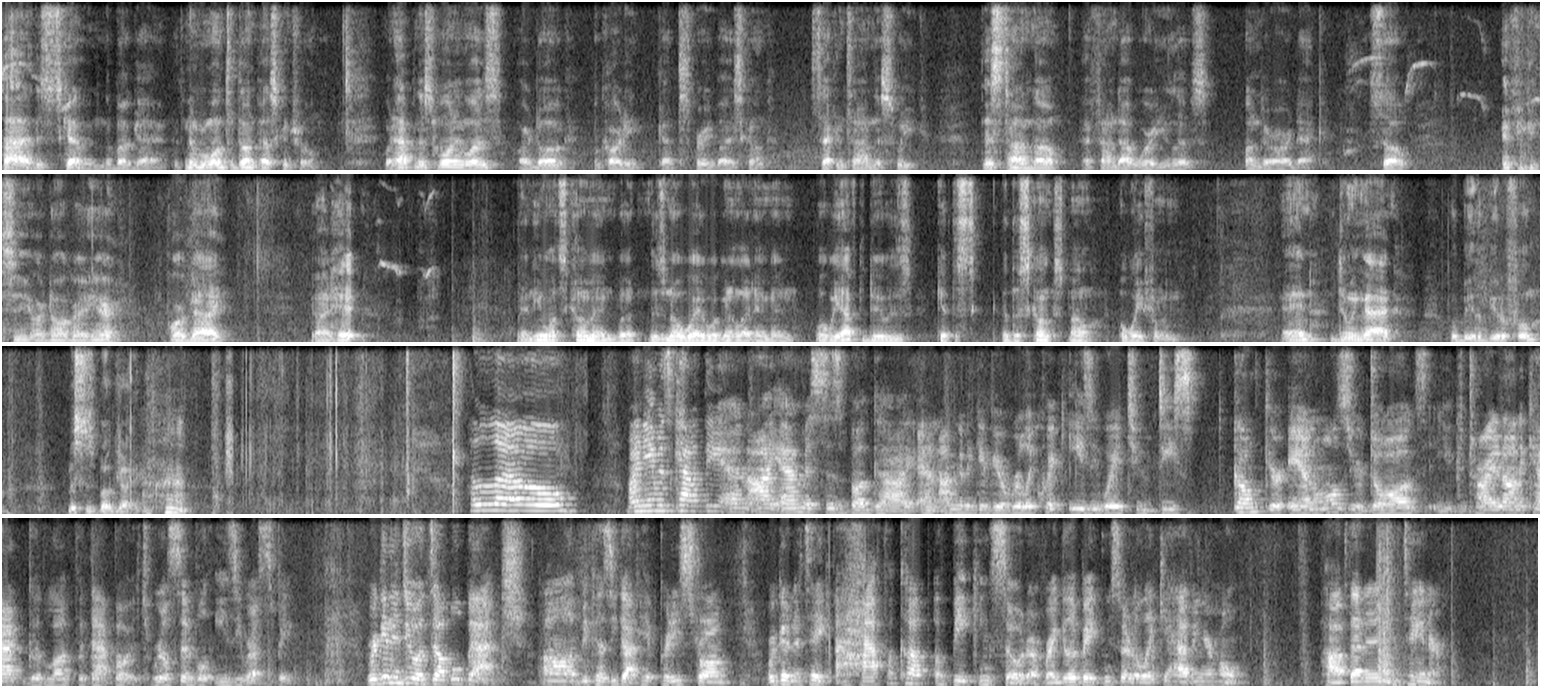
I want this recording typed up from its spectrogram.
Hi, this is Kevin, the bug guy, with number one Til Done Pest Control. What happened this morning was our dog, Bacardi, got sprayed by a skunk. Second time this week. This time, though, I found out where he lives, under our deck. So, if you can see our dog right here, poor guy, got hit, and he wants to come in, but there's no way we're going to let him in. What we have to do is get the, the skunk smell away from him. And doing that will be the beautiful Mrs. Bug Guy. Hello, my name is Kathy and I am Mrs. Bug Guy and I'm going to give you a really quick, easy way to de-skunk your animals, your dogs. You can try it on a cat, good luck with that, but it's real simple, easy recipe. We're going to do a double batch um, because he got hit pretty strong. We're going to take a half a cup of baking soda, regular baking soda like you have in your home. Pop that in a container.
